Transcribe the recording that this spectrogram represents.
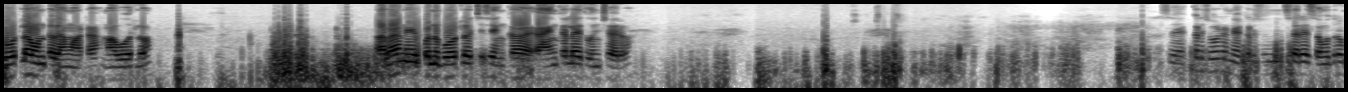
బోట్లో ఉంటుంది అన్నమాట మా ఊర్లో. అలానే కొన్ని బోట్లు వచ్చేసి ఇంకా యాంకర్లు అయితే ఉంచారు. సో ఎక్కడ చూడండి ఎక్కడ చూసినా సరే సముద్రం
